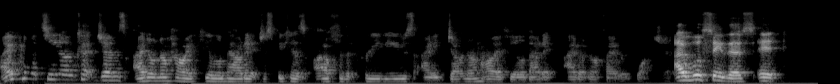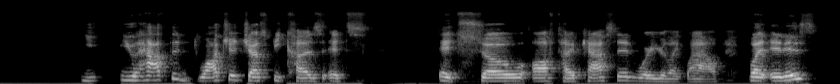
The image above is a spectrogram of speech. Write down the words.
I've not seen Uncut Gems. I don't know how I feel about it just because off of the previews, I don't know how I feel about it. I don't know if I would watch it. I will say this: it you you have to watch it just because it's it's so off typecasted where you're like, wow. But it is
